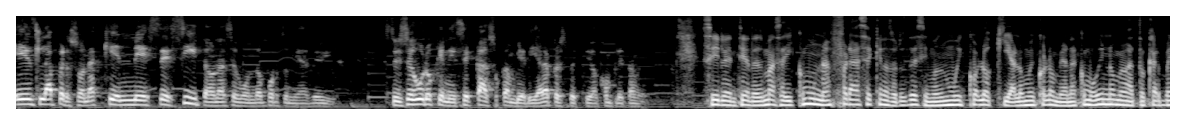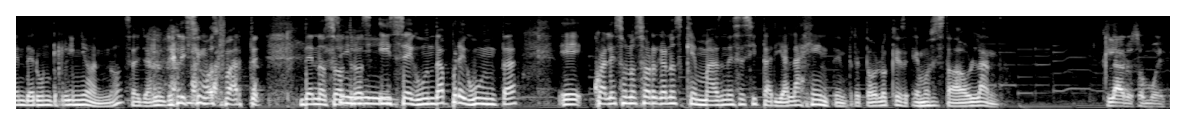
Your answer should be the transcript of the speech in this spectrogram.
es la persona que necesita una segunda oportunidad de vida? Estoy seguro que en ese caso cambiaría la perspectiva completamente. Sí, lo entiendo. Es más, hay como una frase que nosotros decimos muy coloquial o muy colombiana, como, uy, no me va a tocar vender un riñón, ¿no? O sea, ya, ya le hicimos parte de nosotros. Sí. Y segunda pregunta, eh, ¿cuáles son los órganos que más necesitaría la gente entre todo lo que hemos estado hablando? Claro, Samuel.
